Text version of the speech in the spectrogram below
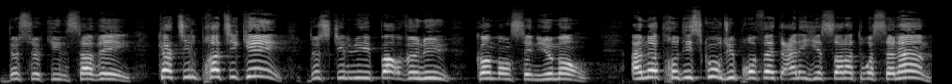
de ce qu'il savait Qu'a-t-il pratiqué de ce qui lui est parvenu comme enseignement à notre discours du prophète alayhi wassalam,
